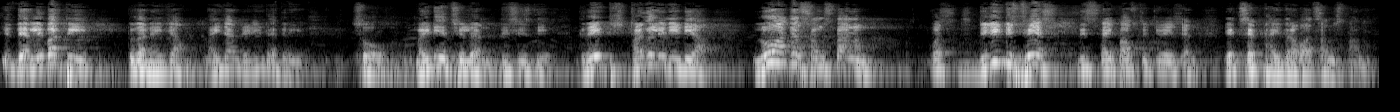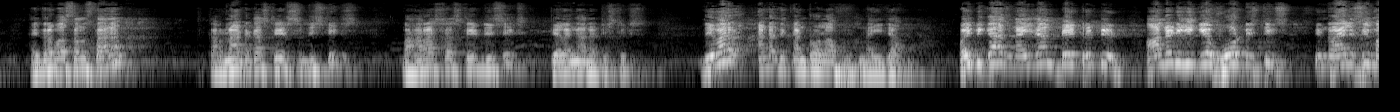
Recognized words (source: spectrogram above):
give their liberty to the Nizam. Nizam didn't agree. So my dear children this is the great struggle in India no other సంస్థానం did face this type of situation except Hyderabad సంస్థానం హైదరాబాద్ సంస్థానం Karnataka states districts Maharashtra state districts Telangana districts were under the control of Nizam why because Nizam pay tribute already he gave four districts in Rayalaseema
